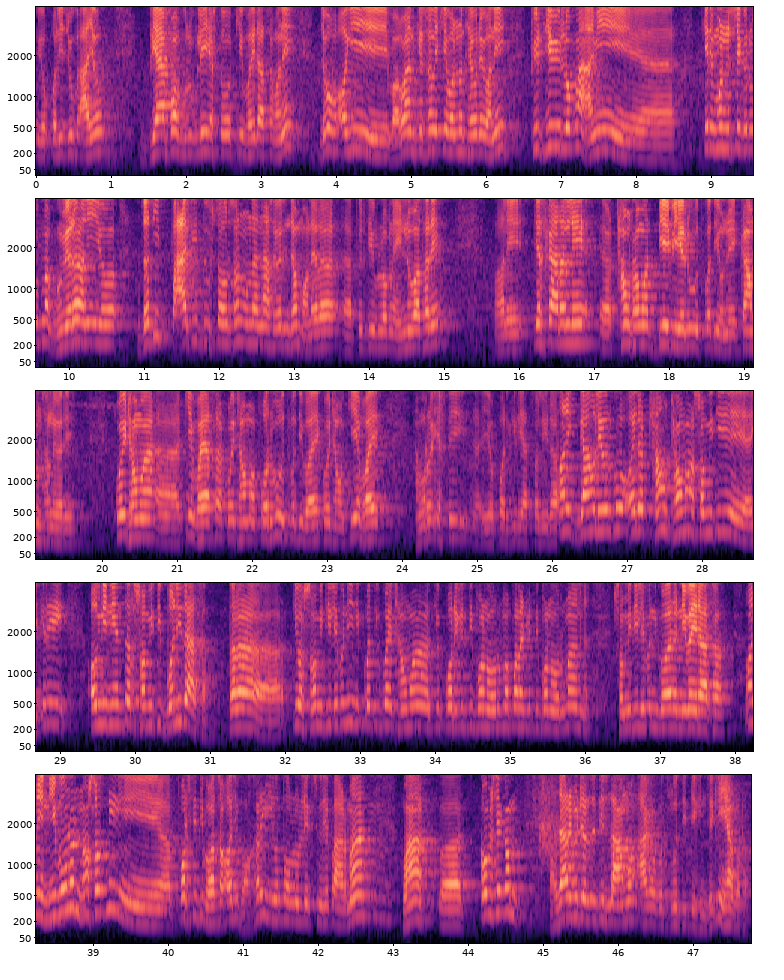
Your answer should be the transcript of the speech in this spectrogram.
यो कलिजुग आयो व्यापक रूपले यस्तो के भइरहेछ भने जब अघि भगवान् कृष्णले के भन्नु थियो अरे भने पृथ्वी लोकमा हामी के अरे मनुष्यको रूपमा घुमेर अनि यो जति पापी दुष्टहरू छन् उनलाई नाश गरिन्छौँ भनेर पृथ्वी लोकमा हिँड्नु भएको छ अरे। अनि त्यस कारणले ठाउँ ठाउँमा देवीहरू उत्पत्ति हुने काम छन् अरे कोही ठाउँमा के भएछ कोही ठाउँमा प्रभु उत्पत्ति भए कोही ठाउँ के भए हाम्रो यस्तै यो प्रक्रिया चलिरह अनि गाउँलेहरूको अहिले ठाउँ ठाउँमा समिति के अरे अग्नि नियन्त्रण समिति बनिरहेछ। तर त्यो समितिले पनि कतिपय ठाउँमा त्यो प्रकृति वनहरूमा प्राकृतिक वनहरूमा समितिले पनि गएर निभाइरहेछ। अनि निभाउन नसक्ने परिस्थिति भएछ। अहिले भर्खरै यो तल्लो लेकचुरे पाहाडमा उहाँ कमसेकम हजार मिटर जति लामो आगोको ज्योति देखिन्छ कि यहाँबाट।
